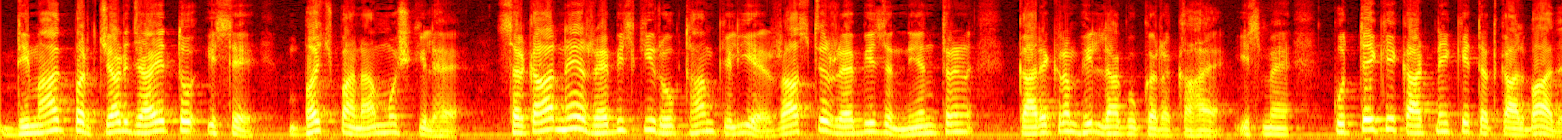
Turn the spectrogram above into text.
दिमाग पर चढ़ जाए तो इसे बच पाना मुश्किल है। सरकार ने रेबीज की रोकथाम के लिए राष्ट्रीय रेबीज नियंत्रण कार्यक्रम भी लागू कर रखा है। इसमें कुत्ते के काटने के तत्काल बाद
